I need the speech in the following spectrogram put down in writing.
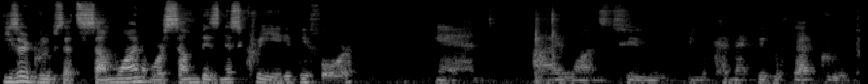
These are groups that someone or some business created before, and I want to be connected with that group.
